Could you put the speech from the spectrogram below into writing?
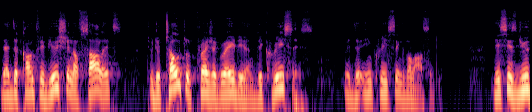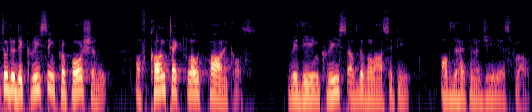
that the contribution of solids to the total pressure gradient decreases with the increasing velocity. This is due to the decreasing proportion of contact load particles with the increase of the velocity of the heterogeneous flow.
